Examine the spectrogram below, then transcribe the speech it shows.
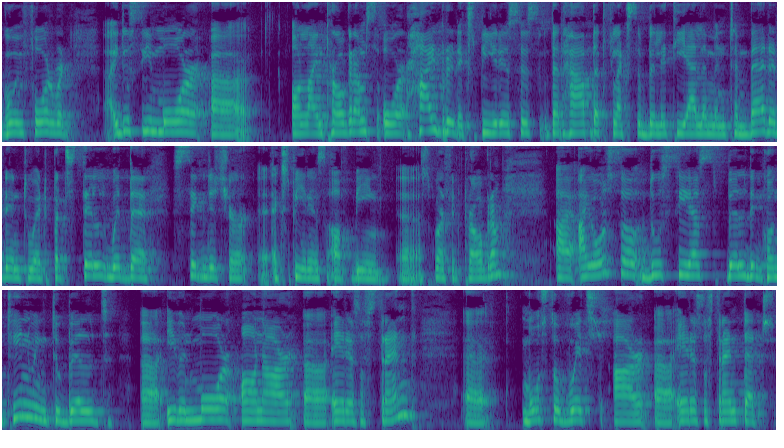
going forward. I do see more online programs or hybrid experiences that have that flexibility element embedded into it, but still with the signature experience of being a Smurfit program. Uh, I also do see us building, continuing to build uh, even more on our uh, areas of strength, uh, most of which are uh, areas of strength that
